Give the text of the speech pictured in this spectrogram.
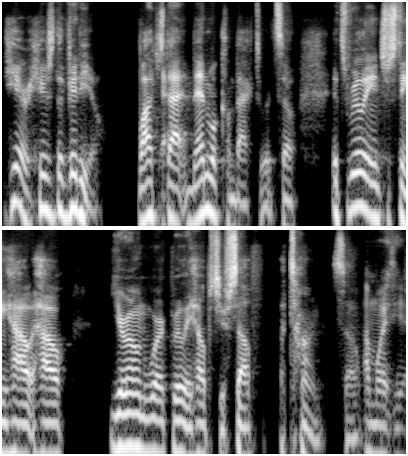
here, here's the video. Watch Yeah. that, and then we'll come back to it. So it's really interesting how how your own work really helps yourself a ton. So I'm with you.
